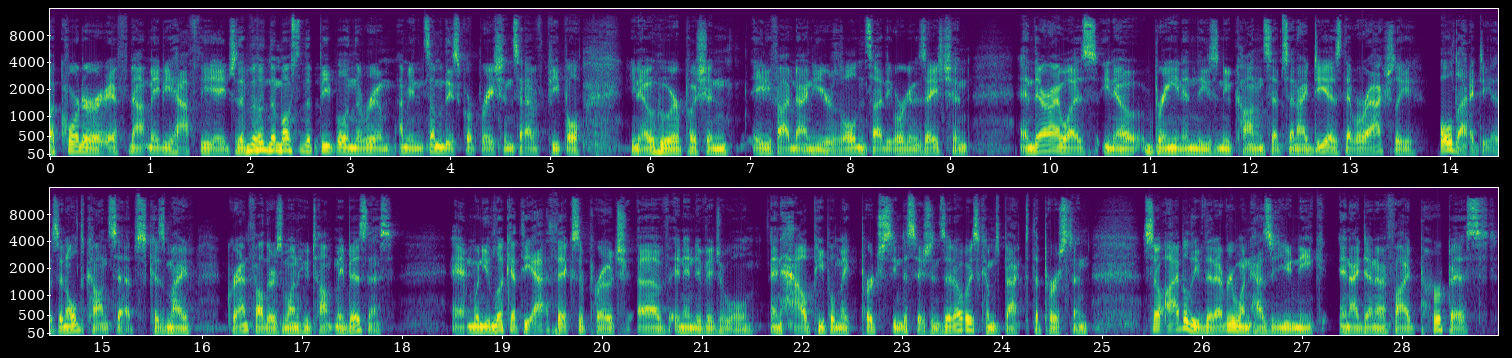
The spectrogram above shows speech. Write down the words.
a quarter, if not maybe half the age, the, the most of the people in the room. I mean, some of these corporations have people, you know, who are pushing 85, 90 years old inside the organization. And there I was, you know, bringing in these new concepts and ideas that were actually old ideas and old concepts because my grandfather is one who taught me business. And when you look at the ethics approach of an individual and how people make purchasing decisions, it always comes back to the person. So I believe that everyone has a unique and identified purpose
